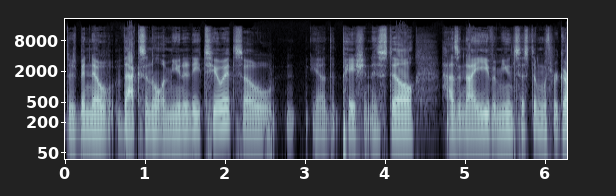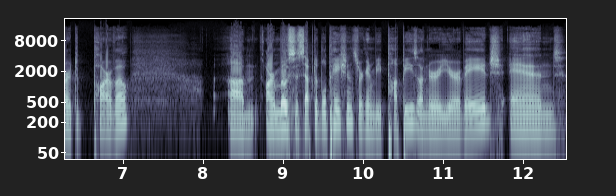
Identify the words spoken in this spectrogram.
there's been no vaccinal immunity to it, so you know the patient is still has a naive immune system with regard to parvo. Um, our most susceptible patients are going to be puppies under a year of age and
